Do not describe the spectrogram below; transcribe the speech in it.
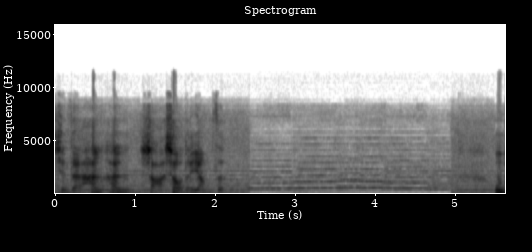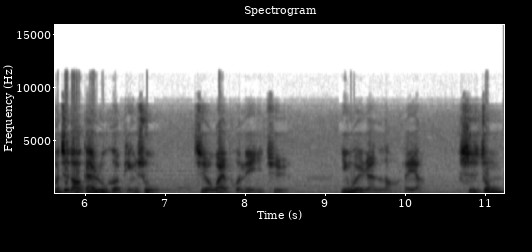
现在憨憨傻笑的样子，我不知道该如何评述。只有外婆那一句：“因为人老了呀”，始终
